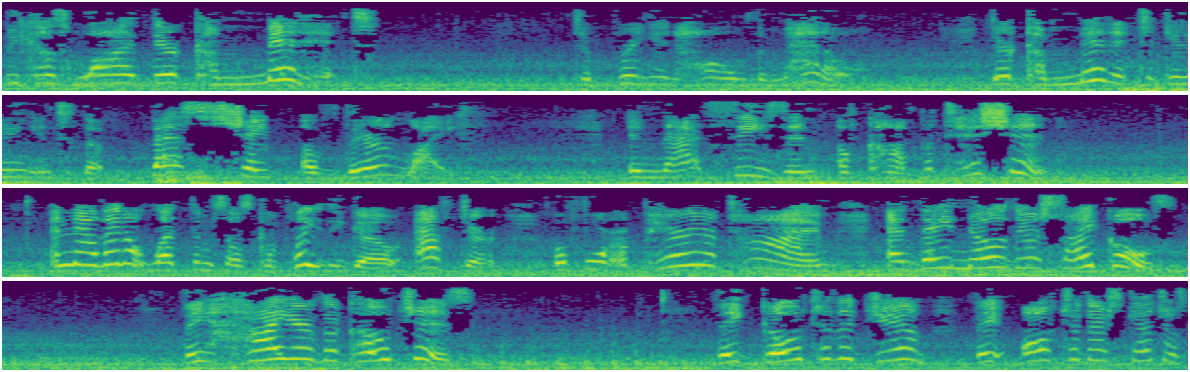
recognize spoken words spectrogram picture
because why they're committed to bringing home the medal they're committed to getting into the best shape of their life in that season of competition. And now they don't let themselves completely go after but for a period of time and they know their cycles. They hire the coaches. They go to the gym, they alter their schedules,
